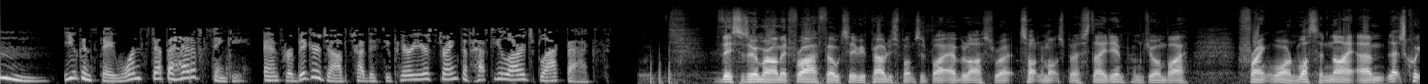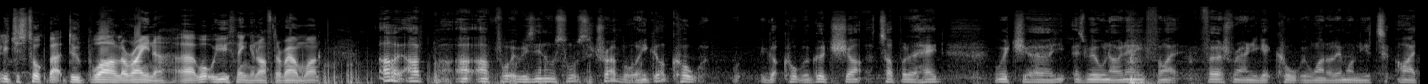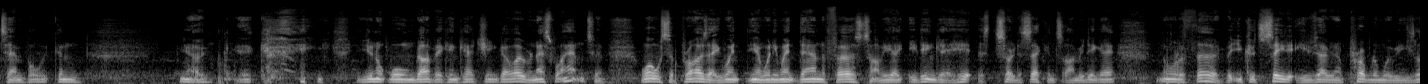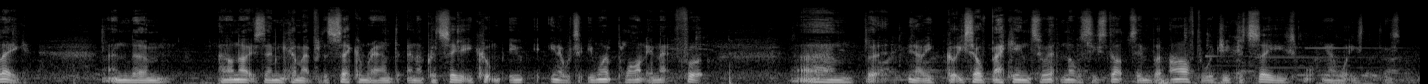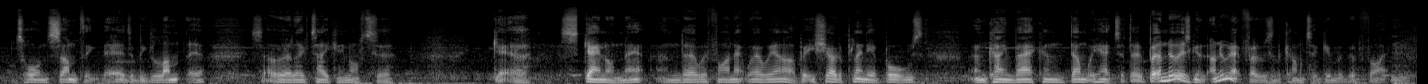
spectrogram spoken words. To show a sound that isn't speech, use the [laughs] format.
Hmm. You can stay one step ahead of Stinky. And for bigger jobs, try the superior strength of hefty large black bags. This is Umar Ahmed for IFL TV, proudly sponsored by Everlast. We're at Tottenham Hotspur Stadium. I'm joined by Frank Warren. What a night. Um, let's quickly just talk about Dubois Lerena. Uh, what were you thinking after round one? Oh, I, I, I, thought he was in all sorts of trouble. He got caught. He got caught with a good shot, top of the head, which, uh, as we all know, in any fight, first round you get caught with one of them on your t- high temple. it can you know, [laughs] you're not warmed up, it can catch you and go over, and that's what happened to him. Well, I was surprised that he went, you know, when he went down the first time, he, he didn't get hit. Sorry, the second time he didn't get hit, nor the third. But you could see that he was having a problem with his leg, and um, and I noticed then he come out for the second round, and I could see that he couldn't, he, you know, he weren't planting that foot. Um, but you know, he got himself back into it, and obviously stopped him. But afterwards, you could see, you know, what he's, he's torn something there. There's a big lump there. So uh, they've taken him off to get a scan on that, and uh, we'll find out where we are. But he showed plenty of balls and came back and done what he had to do. But I knew he was going. I knew that fellow was going to come to give him a good fight. Mm.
